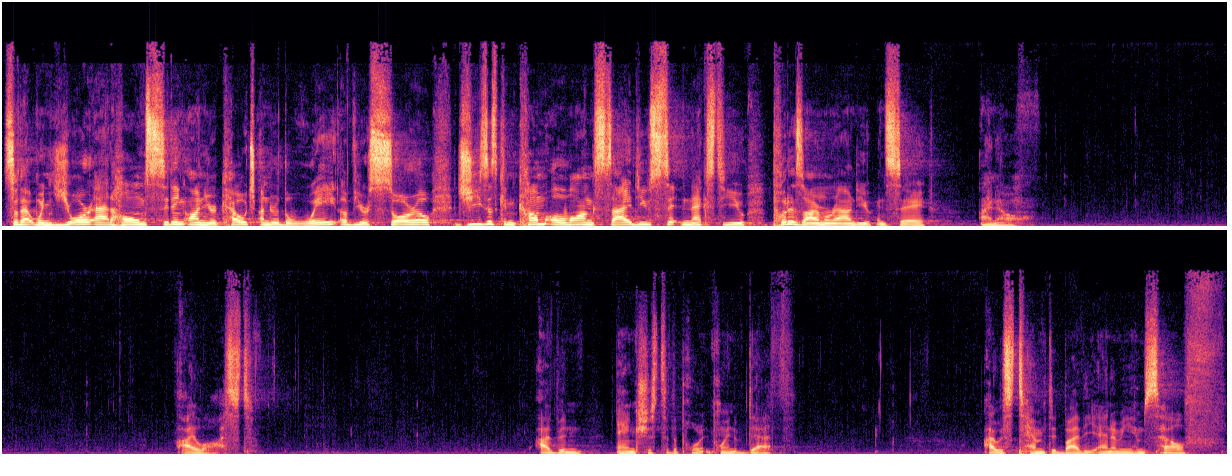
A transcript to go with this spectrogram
so that when you're at home sitting on your couch under the weight of your sorrow, Jesus can come alongside you, sit next to you, put his arm around you, and say, I know. I lost. I've been anxious to the point, of death. I was tempted by the enemy himself.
